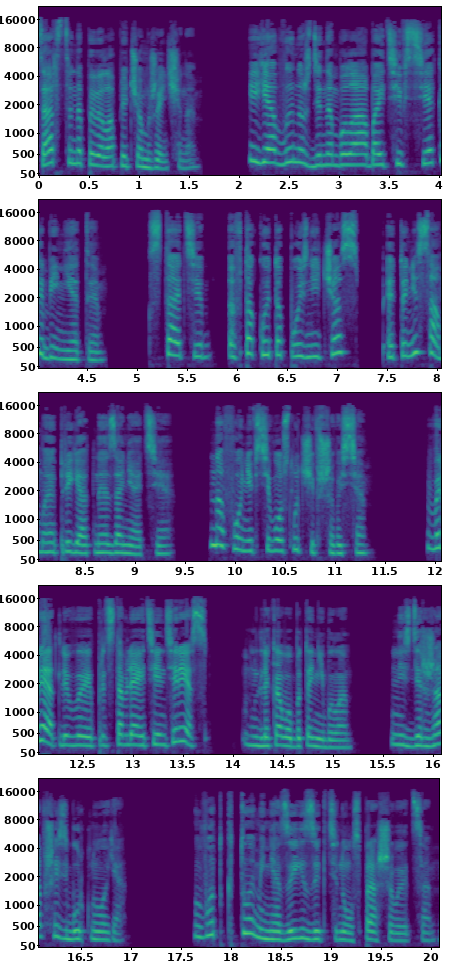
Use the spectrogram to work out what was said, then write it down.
царственно повела плечом женщина. «И я вынуждена была обойти все кабинеты. Кстати, в такой-то поздний час это не самое приятное занятие на фоне всего случившегося». «Вряд ли вы представляете интерес для кого бы то ни было», не сдержавшись, буркнула я. «Вот кто меня за язык тянул, спрашивается?»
